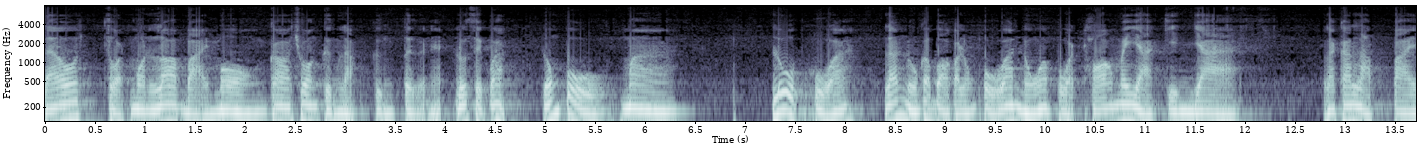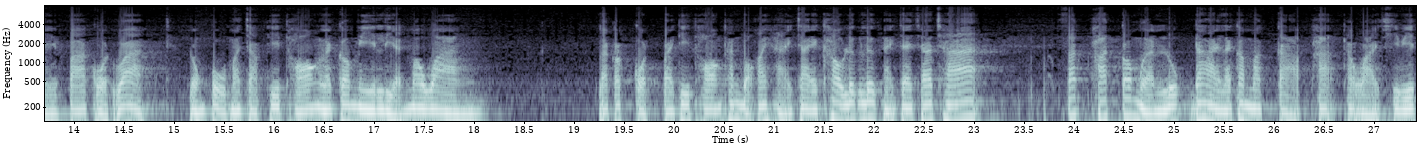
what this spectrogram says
แล้วสวดมนต์รอบบ่ายโมง ก็ช่วงกึ่งหลับกึ่งตื่นเนี่ยรู้สึกว่าหลวงปู่มาลูบหัว แล้วหนูก็บอกกับหลวงปู่ว่าหนูปวดท้องไม่อยากกินยา แล้วก็หลับไปปรากฏว่าหลวงปู่มาจับที่ท้องแล้วก็มีเหรียญมาวาง แล้วก็กดไปที่ท้องท่านบอกให้หายใจเข้าลึกๆ หายใจช้าๆ สักพักก็เหมือนลุกได้แล้วก็มากราบพระถวายชีวิต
